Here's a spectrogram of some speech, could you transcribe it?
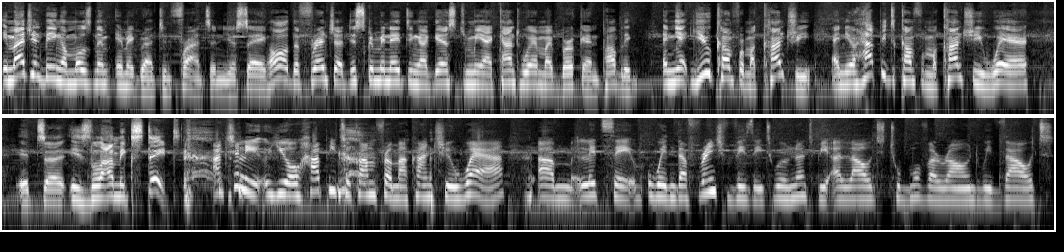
imagine being a Muslim immigrant in France and you're saying, "Oh, the French are discriminating against me. I can't wear my burqa in public." And yet you come from a country and you're happy to come from a country where it's a Islamic state. Actually, you're happy to come from a country where, um, let's say, when the French visit, will not be allowed to move around without.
